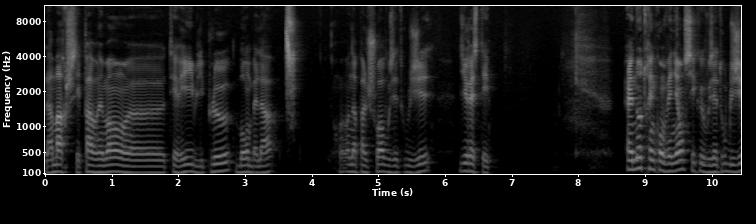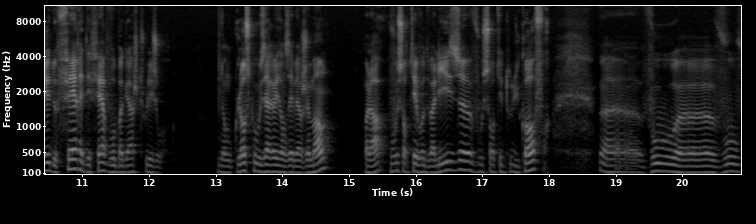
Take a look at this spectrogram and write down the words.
la marche, c'est pas vraiment euh, terrible, il pleut, bon, ben là, on n'a pas le choix, vous êtes obligé d'y rester. Un autre inconvénient, c'est que vous êtes obligé de faire et défaire vos bagages tous les jours. Donc, lorsque vous arrivez dans un hébergement, voilà, vous sortez votre valise, vous sortez tout du coffre, euh, vous, euh, vous,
